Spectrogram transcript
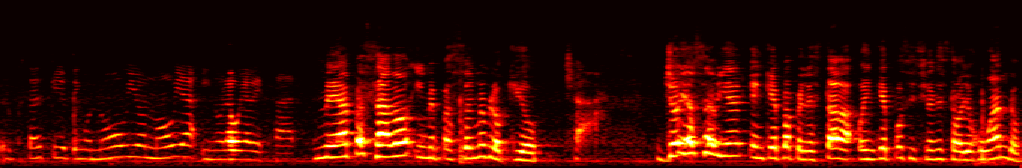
pero pues sabes que yo tengo novio, novia y no la voy a dejar? Me ha pasado y me pasó y me bloqueó. Cha. Yo ya sabía en qué papel estaba o en qué posición estaba yo jugando.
